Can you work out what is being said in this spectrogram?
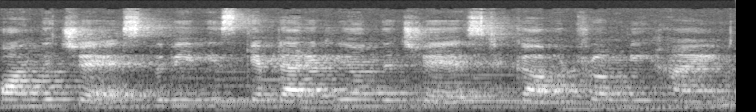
on the chest. The baby is kept directly on the chest, covered from behind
